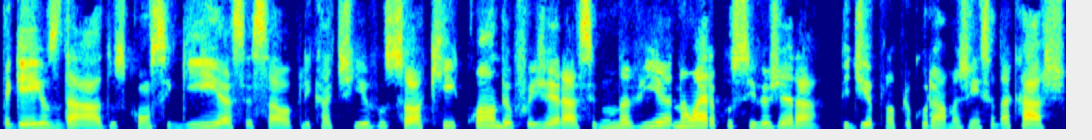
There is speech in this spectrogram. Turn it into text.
peguei os dados, consegui acessar o aplicativo, só que quando eu fui gerar a segunda via, não era possível gerar. Pedia para ela procurar uma agência da Caixa.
